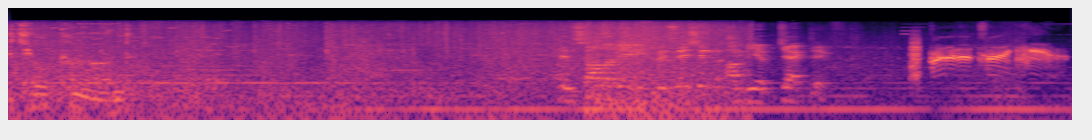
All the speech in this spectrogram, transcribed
At your command. Consolidating position on the objective. Predator tank here.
